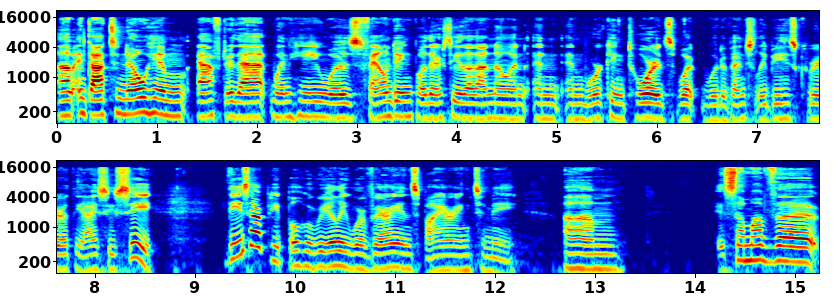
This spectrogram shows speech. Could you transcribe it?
um, and got to know him after that when he was founding Poder Ciudadano and, and, and working towards what would eventually be his career at the ICC. These are people who really were very inspiring to me. Um, some of the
